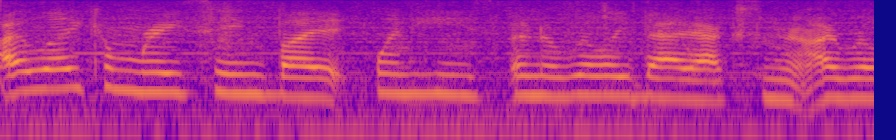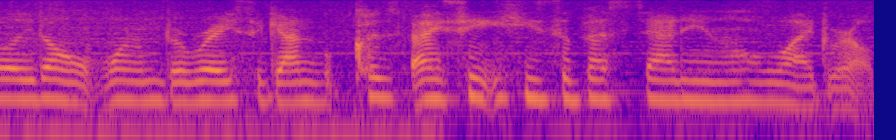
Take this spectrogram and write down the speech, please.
I like him racing, but when he's in a really bad accident, I really don't want him to race again because I think he's the best daddy in the whole wide world.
